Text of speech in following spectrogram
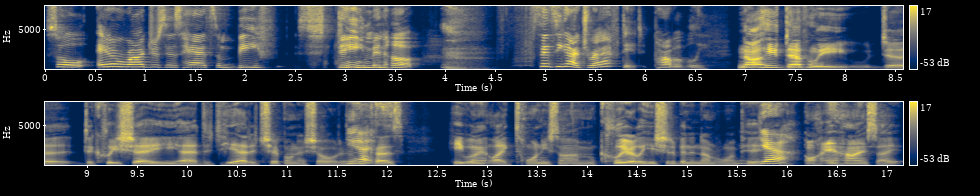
So Aaron Rodgers has had some beef steaming up since he got drafted, probably. No, he definitely the the cliche. He had he had a chip on his shoulder Yes. because he went like twenty something. Clearly, he should have been the number one pick. Yeah. in hindsight,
